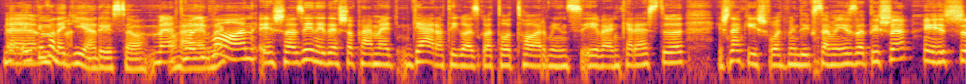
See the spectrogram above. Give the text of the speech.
Mert van egy ilyen része a Mert a hogy van, és az én édesapám egy gyárat igazgatott 30 éven keresztül, és neki is volt mindig személyzetise, és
